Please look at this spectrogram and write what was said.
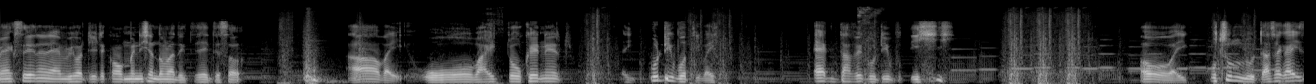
ম্যাক্স আর ফোর্টি এটা কম্বিনেশন তোমরা দেখতে চাইতেছো। আ ভাই, ও ভাই টোকেনের কোটিপতি ভাই। এক ধাপে কোটিপতি। ও ভাই, প্রচুর লুট আচ্ছা গাইস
